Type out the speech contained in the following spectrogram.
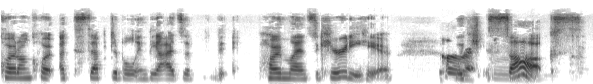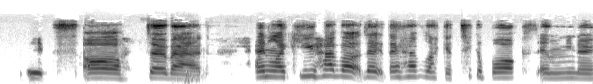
quote unquote acceptable in the eyes of the, homeland security here, Correct. which Mm. sucks. It's oh so bad. And like you have a they, they have like a ticker box and you know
